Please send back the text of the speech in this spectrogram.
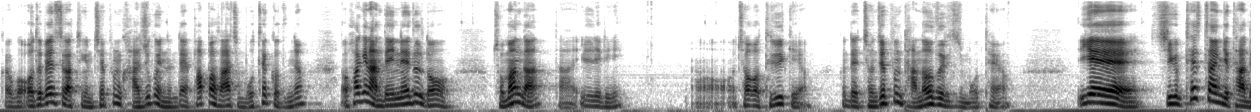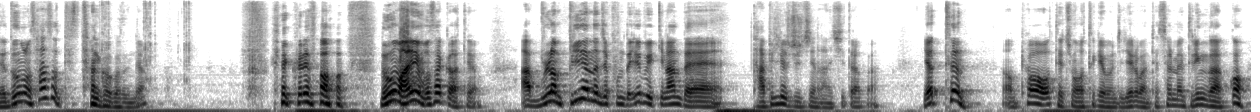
그리고 어드밴스 같은 제품을 가지고 있는데 바빠서 아직 못했거든요. 확인 안 돼 있는 애들도 조만간 다 일일이 어, 적어 드릴게요. 근데 전 제품 다 넣어 드리지 못해요. 이게 지금 테스트한 게 다 내 돈으로 사서 테스트한 거거든요. 그래서 너무 많이 못 살 것 같아요. 아 물론 빌렸는 제품도 일부 있긴 한데 다 빌려주진 않으시더라고요. 여튼 어, 표 대충 어떻게 보는지 여러분한테 설명드린 것 같고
